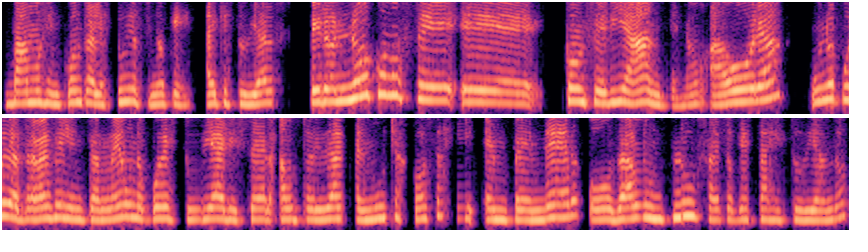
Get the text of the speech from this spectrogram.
vamos en contra del estudio, sino que hay que estudiar, pero no como se, eh, concebía antes, ¿no? Ahora uno puede a través del Internet, uno puede estudiar y ser autodidacta en muchas cosas y emprender o darle un plus a eso que estás estudiando,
